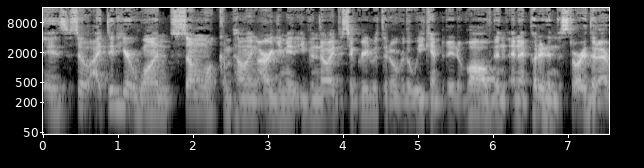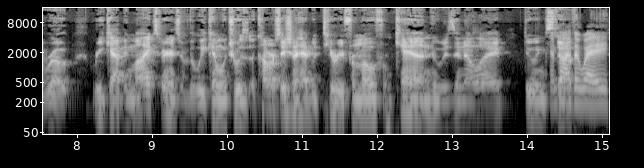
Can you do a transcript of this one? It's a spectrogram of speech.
is so i did hear one somewhat compelling argument even though i disagreed with it over the weekend but it evolved and, and i put it in the story that i wrote recapping my experience over the weekend, which was a conversation I had with Thierry Frémaux from Cannes, who was in LA doing stuff. And by the way,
